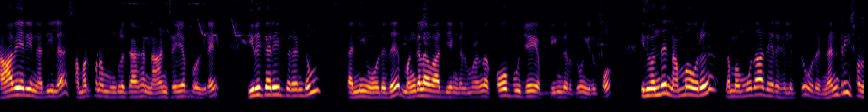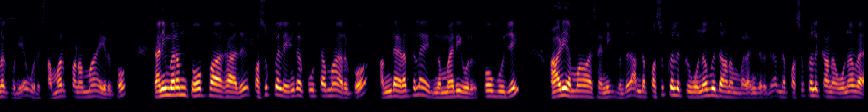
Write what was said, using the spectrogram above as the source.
காவேரி நதியில சமர்ப்பணம் உங்களுக்காக நான் செய்ய போகிறேன். இருகரை பிறண்டும் தண்ணி ஓடுது. மங்களவாத்தியங்கள் மூலமாக கோ பூஜை அப்படிங்கிறதும் இருக்கும். இது வந்து நம்ம ஒரு நம்ம மூதாதையர்களுக்கு ஒரு நன்றி சொல்லக்கூடிய ஒரு சமர்ப்பணமாக இருக்கும். தனிமரம் தோப்பாகாது. பசுக்கள் எங்கே கூட்டமாக இருக்கோ அந்த இடத்துல இந்த மாதிரி ஒரு கோ பூஜை ஆடி அமாவாசை அன்னைக்கு பண்ணுறது அந்த பசுக்களுக்கு உணவு தானம் வழங்குறது அந்த பசுக்களுக்கான உணவை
